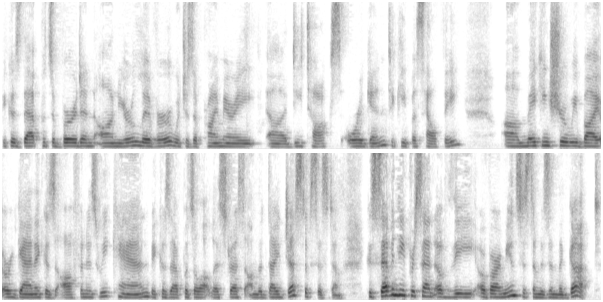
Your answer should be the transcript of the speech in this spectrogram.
because that puts a burden on your liver, which is a primary uh, detox organ to keep us healthy um, making sure we buy organic as often as we can because that puts a lot less stress on the digestive system. Because 70% of the of our immune system is in the gut.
